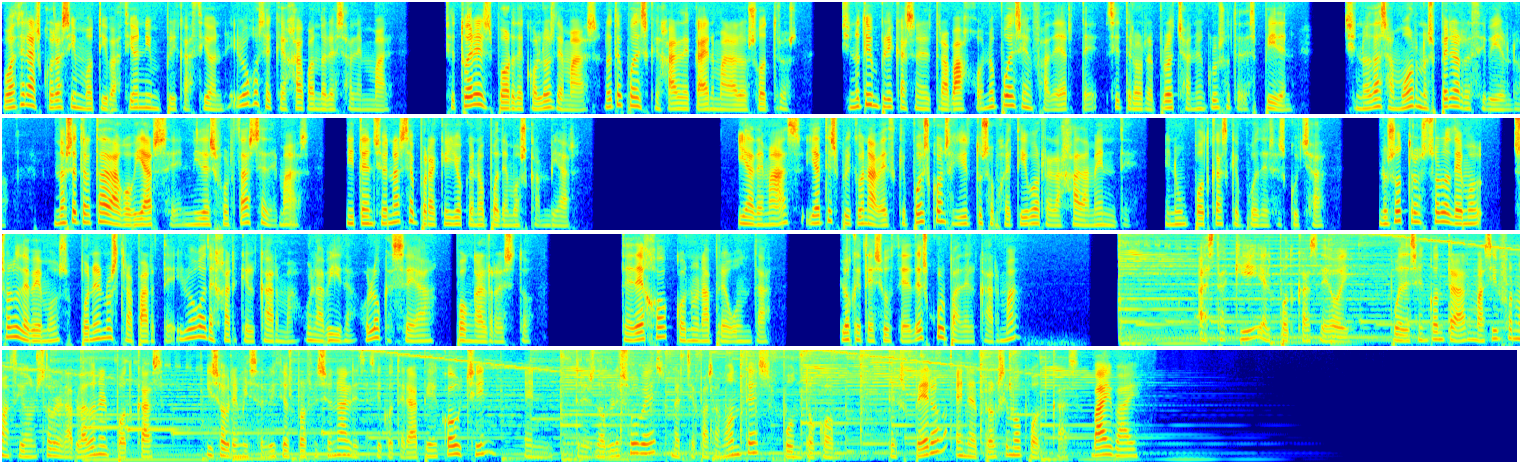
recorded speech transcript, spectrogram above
o hace las cosas sin motivación ni implicación y luego se queja cuando le salen mal. Si tú eres borde con los demás, no te puedes quejar de caer mal a los otros. Si no te implicas en el trabajo, no puedes enfadarte si te lo reprochan o incluso te despiden. Si no das amor, no esperes recibirlo. No se trata de agobiarse, ni de esforzarse de más, ni tensionarse por aquello que no podemos cambiar. Y además, ya te expliqué una vez que puedes conseguir tus objetivos relajadamente, en un podcast que puedes escuchar. Nosotros solo, solo debemos poner nuestra parte y luego dejar que el karma, o la vida, o lo que sea, ponga el resto. Te dejo con una pregunta. ¿Lo que te sucede es culpa del karma? Hasta aquí el podcast de hoy. Puedes encontrar más información sobre el hablado en el podcast y sobre mis servicios profesionales de psicoterapia y coaching en www.merchepasamontes.com. Te espero en el próximo podcast. Bye bye.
